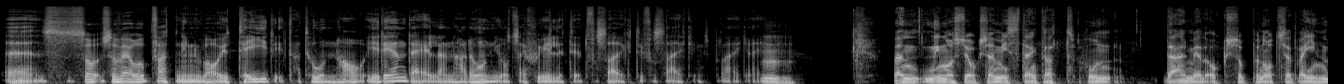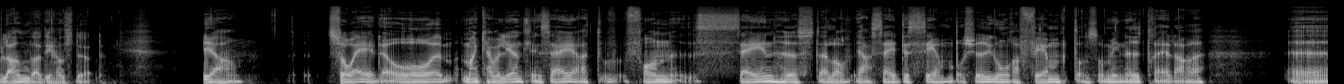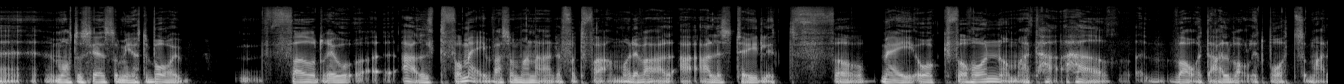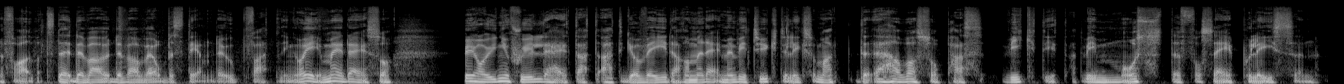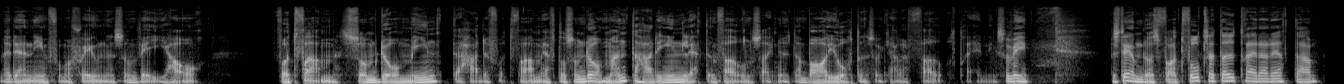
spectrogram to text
Eh, så, så vår uppfattning var ju tidigt att hon har, i den delen hade hon gjort sig skyldig till ett försök till försäkringsbedrägeri. Mm. Men ni måste ju också ha misstänkt att hon därmed också på något sätt var inblandad i hans död. Ja, så är det. Och eh, man kan väl egentligen säga att från senhöst eller ja, säg december 2015 som min utredare eh, Mårten Sällström i Göteborg föredrog allt för mig vad som han hade fått fram. Och det var alldeles tydligt för mig och för honom att här var ett allvarligt brott som hade förövats. Det, det, var, det var vår bestämda uppfattning. Och i och med det så vi har ju ingen skyldighet att, att gå vidare med det, men vi tyckte liksom att det här var så pass viktigt att vi måste förse polisen med den informationen som vi har fått fram, som de inte hade fått fram eftersom de inte hade inlett en förundersökning utan bara gjort en så kallad förutredning. Så vi bestämde oss för att fortsätta utreda detta,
